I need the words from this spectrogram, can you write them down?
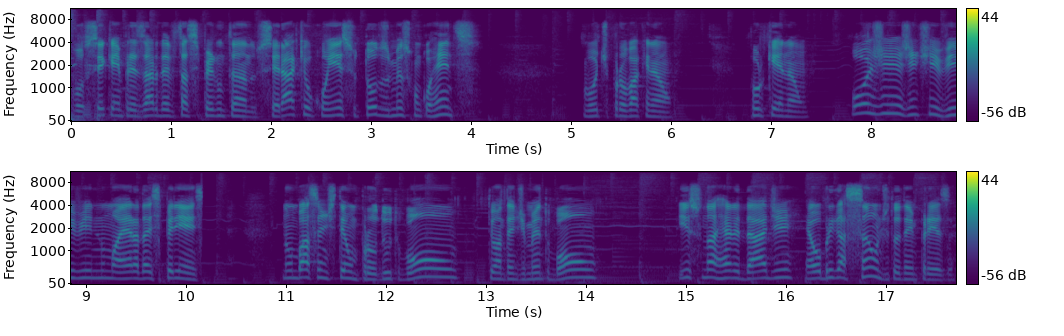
Você que é empresário deve estar se perguntando: será que eu conheço todos os meus concorrentes? Vou te provar que não. Por que não? Hoje a gente vive numa era da experiência. Não basta a gente ter um produto bom, ter um atendimento bom. Isso na realidade é obrigação de toda empresa.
